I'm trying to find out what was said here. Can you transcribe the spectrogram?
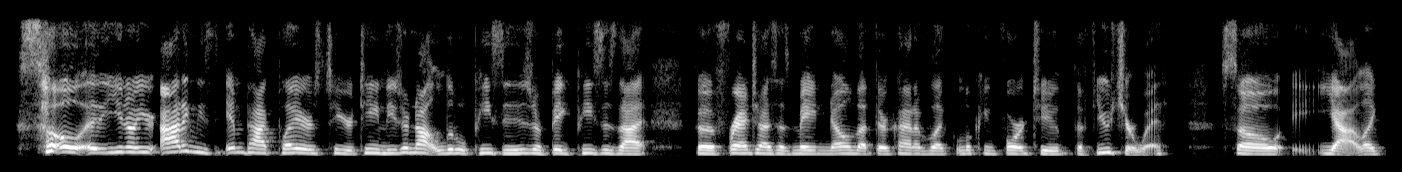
so, you know, you're adding these impact players to your team. These are not little pieces, these are big pieces that the franchise has made known that they're kind of like looking forward to the future with. So, yeah, like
